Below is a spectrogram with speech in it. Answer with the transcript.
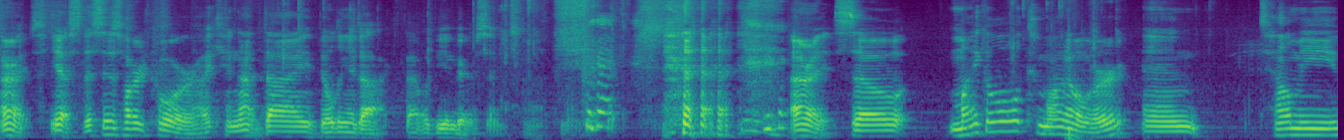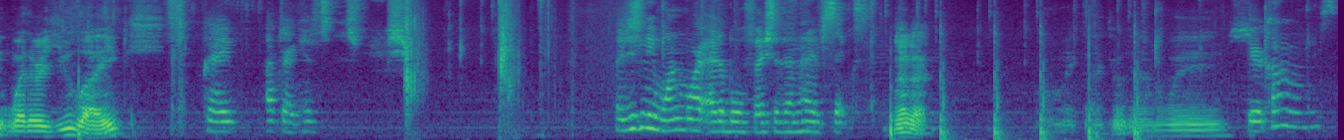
All right. Yes, this is hardcore. I cannot die building a dock. That would be embarrassing. All right. So Michael, come on over and tell me whether you like. Okay, after I catch this fish. I just need one more edible fish and then I have six. Okay. I'll make that go down a ways. Here it comes.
